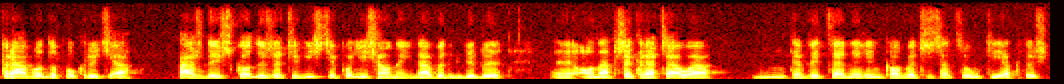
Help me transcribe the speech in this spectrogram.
prawo do pokrycia każdej szkody rzeczywiście poniesionej, nawet gdyby e, ona przekraczała mm, te wyceny rynkowe czy szacunki, jak ktoś e,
